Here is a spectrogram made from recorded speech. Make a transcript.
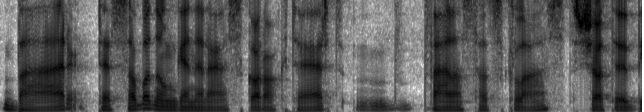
bár te szabadon generálsz karaktert, választhatsz class stb.,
